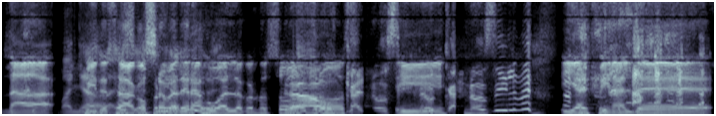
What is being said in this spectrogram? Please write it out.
nada, Mañana Peter se va a comprometer a jugarlo con nosotros. Oscar no sirve, y- Oscar no sirve. Y al final de,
